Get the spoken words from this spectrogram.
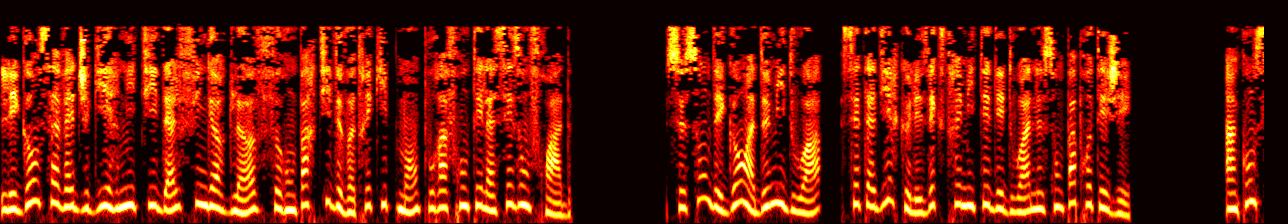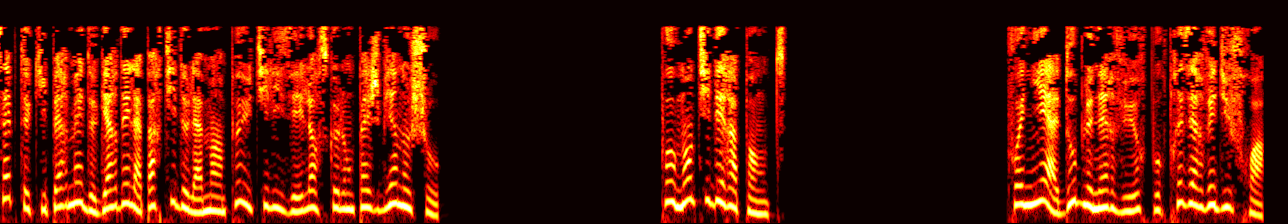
les gants Savage Gear Knitted Half Finger Glove feront partie de votre équipement pour affronter la saison froide. Ce sont des gants à demi-doigt, c'est-à-dire que les extrémités des doigts ne sont pas protégées. Un concept qui permet de garder la partie de la main peu utilisée lorsque l'on pêche bien au chaud. Paume antidérapante. Poignée à double nervure pour préserver du froid.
